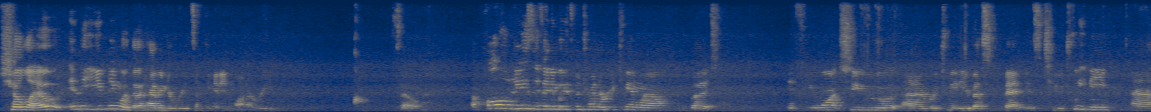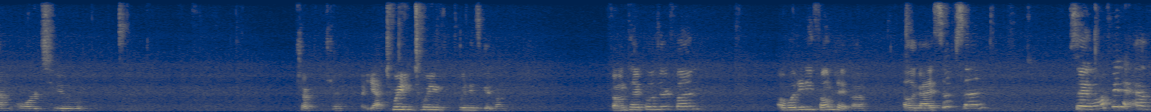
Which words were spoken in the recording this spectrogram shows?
chill out in the evening without having to read something I didn't want to read. Apologies if anybody's been trying to reach me on WoW, but if you want to uh, reach me, your best bet is to tweet me um, or to. Sure, sure. But yeah, tweet, tweet, tweeting's a good one. Phone typos are fun. Oh, what did you phone typo? Hello, guys. Sup, son? So I want me to have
